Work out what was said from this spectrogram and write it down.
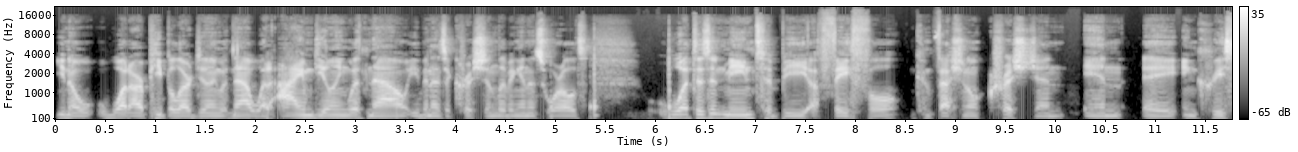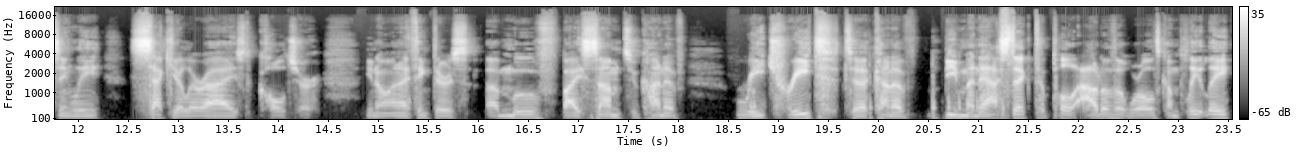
you know what our people are dealing with now what i'm dealing with now even as a christian living in this world. What does it mean to be a faithful confessional christian in a increasingly secularized culture? You know and i think there's a move by some to kind of retreat to kind of be monastic to pull out of the world completely.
